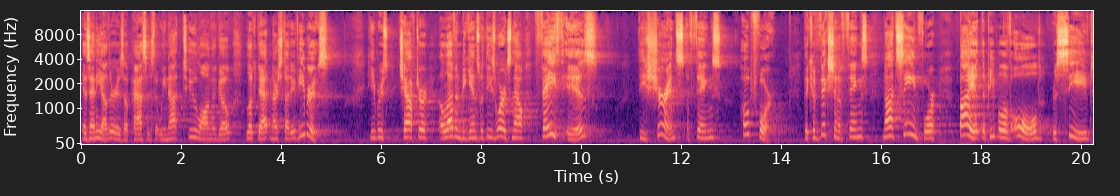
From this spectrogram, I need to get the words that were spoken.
as any other is a passage that we not too long ago looked at in our study of Hebrews. Hebrews chapter 11 begins with these words Now, faith is the assurance of things hoped for, the conviction of things not seen, for by it the people of old received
